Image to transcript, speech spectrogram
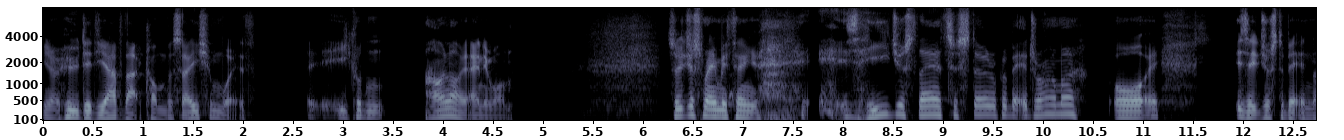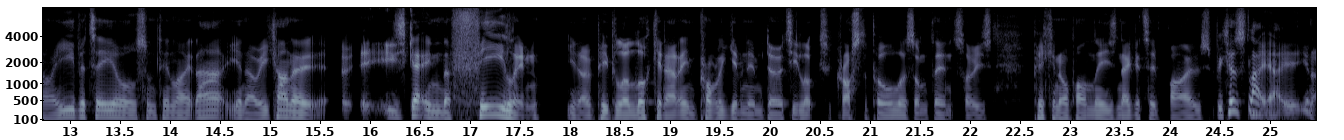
you know, who did you have that conversation with? He couldn't highlight anyone. So it just made me think: Is he just there to stir up a bit of drama, or eh, is it just a bit of naivety or something like that? You know, he kind of eh, eh, he's getting the feeling. You know, people are looking at him, probably giving him dirty looks across the pool or something. So he's picking up on these negative vibes because, like, mm. you know,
